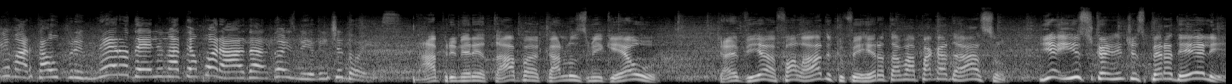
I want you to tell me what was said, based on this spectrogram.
e marcar o primeiro dele na temporada 2022. Na primeira etapa, Carlos Miguel já havia falado que o Ferreira estava apagadaço. E é isso que a gente espera dele.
